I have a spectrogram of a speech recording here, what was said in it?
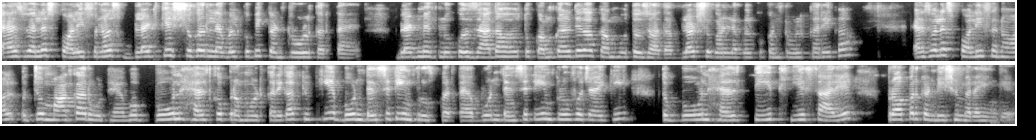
as well as polyphenols blood के शुगर लेवल को भी कंट्रोल करता है। ब्लड में ग्लूकोज ज़्यादा हो तो कम कर देगा, कम हो तो ज़्यादा। ब्लड शुगर लेवल को कंट्रोल करेगा। एज वेल एज पॉलीफेनॉल जो माँ का रूट है, वो बोन हेल्थ को प्रमोट करेगा क्योंकि ये बोन डेंसिटी इंप्रूव करता है। बोन डेंसिटी इंप्रूव हो जाएगी तो बोन हेल्थ टीथ ये सारे प्रॉपर कंडीशन में रहेंगे।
